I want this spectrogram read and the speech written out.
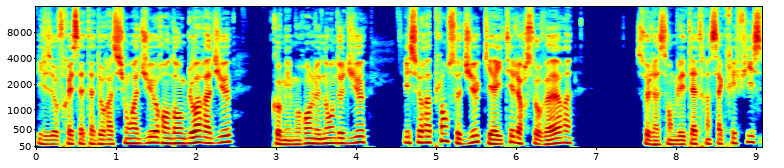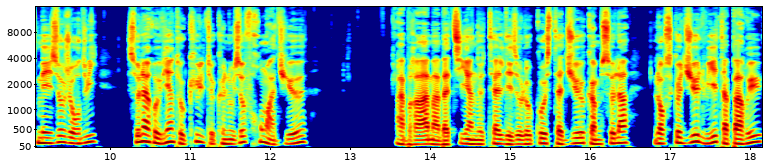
Ils offraient cette adoration à Dieu, rendant gloire à Dieu, commémorant le nom de Dieu, et se rappelant ce Dieu qui a été leur sauveur. Cela semblait être un sacrifice, mais aujourd'hui, cela revient au culte que nous offrons à Dieu. Abraham a bâti un autel des holocaustes à Dieu comme cela lorsque Dieu lui est apparu.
